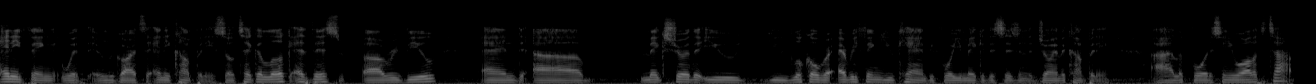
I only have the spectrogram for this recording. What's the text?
anything with in regards to any company. So take a look at this uh, review and. Uh, make sure that you you look over everything you can before you make a decision to join the company. I look forward to seeing you all at the top.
